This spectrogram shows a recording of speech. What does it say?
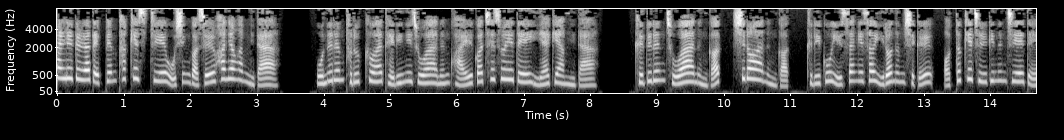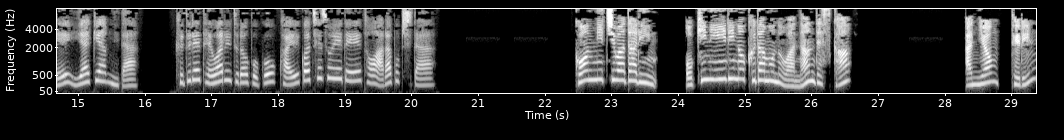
팔리글랏 FM 팟캐스트에 오신 것을 환영합니다. 오늘은 브루크와 대린이 좋아하는 과일과 채소에 대해 이야기합니다. 그들은 좋아하는 것, 싫어하는 것, 그리고 일상에서 이런 음식을 어떻게 즐기는지에 대해 이야기합니다. 그들의 대화를 들어보고 과일과 채소에 대해 더 알아봅시다. こんにちはダリン。お気に入りの果物は何ですか 안녕, 대린?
